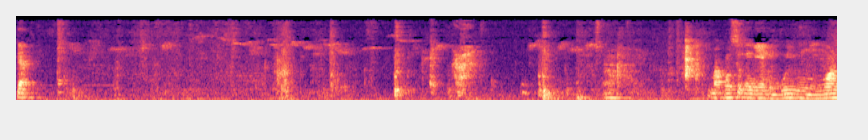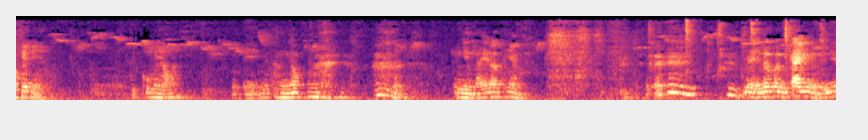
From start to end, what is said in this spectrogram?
đẹp con sự anh em mình vui mình ngon phết nhỉ? Thích cô mèo ấy. Mấy thằng nhóc. Nhìn thấy nó thèm. Mẹ nó còn canh nữa nhé.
